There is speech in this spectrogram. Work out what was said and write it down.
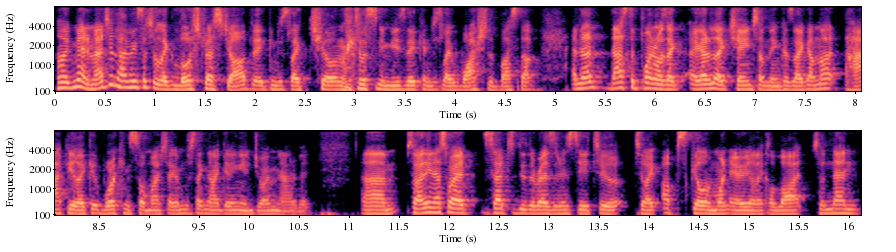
I'm like, man, imagine having such a like low stress job that you can just like chill and like listen to music and just like wash the bus stop. And then that's the point. I was like, I gotta like change something because like I'm not happy like working so much. Like I'm just like not getting enjoyment out of it. Um, so I think that's why I decided to do the residency to to like upskill in one area like a lot. So then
